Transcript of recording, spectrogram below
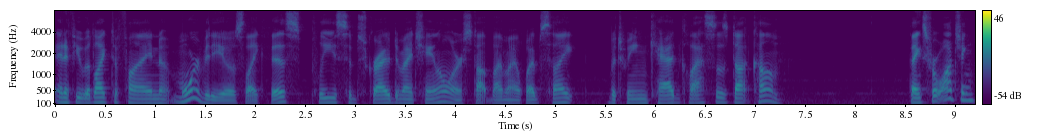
And if you would like to find more videos like this, please subscribe to my channel or stop by my website, betweencadclasses.com. Thanks for watching.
